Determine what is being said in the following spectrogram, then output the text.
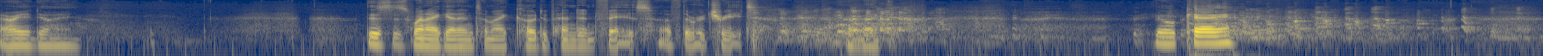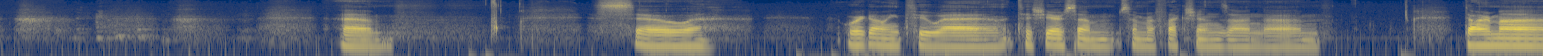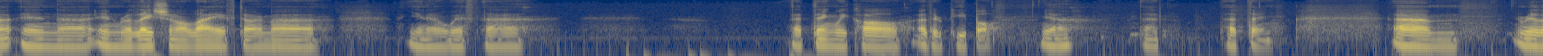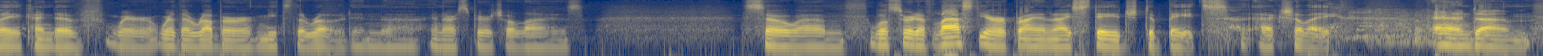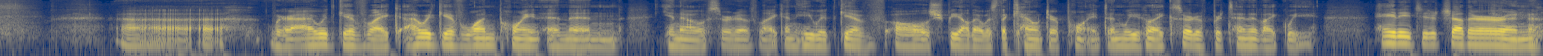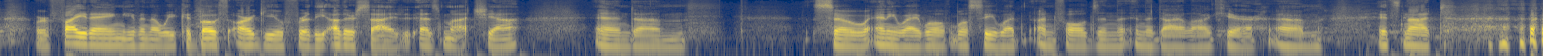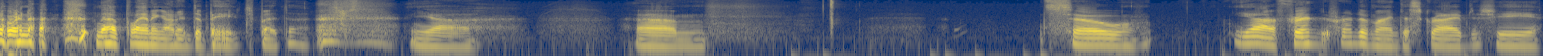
How are you doing? This is when I get into my codependent phase of the retreat. I'm like, you okay? Um, so uh, we're going to uh, to share some some reflections on um, Dharma in uh, in relational life, Dharma, you know, with uh, that thing we call other people, yeah, that that thing. Um, really, kind of where where the rubber meets the road in uh, in our spiritual lives. So um, we'll sort of. Last year, Brian and I staged debates, actually, and um, uh, where I would give like I would give one point, and then you know, sort of like, and he would give a whole spiel that was the counterpoint, and we like sort of pretended like we hate each other and we're fighting, even though we could both argue for the other side as much, yeah. And um, so anyway, we'll we'll see what unfolds in the in the dialogue here. Um, it's not we're not not planning on a debate, but uh, yeah. Um, so yeah, a friend friend of mine described she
